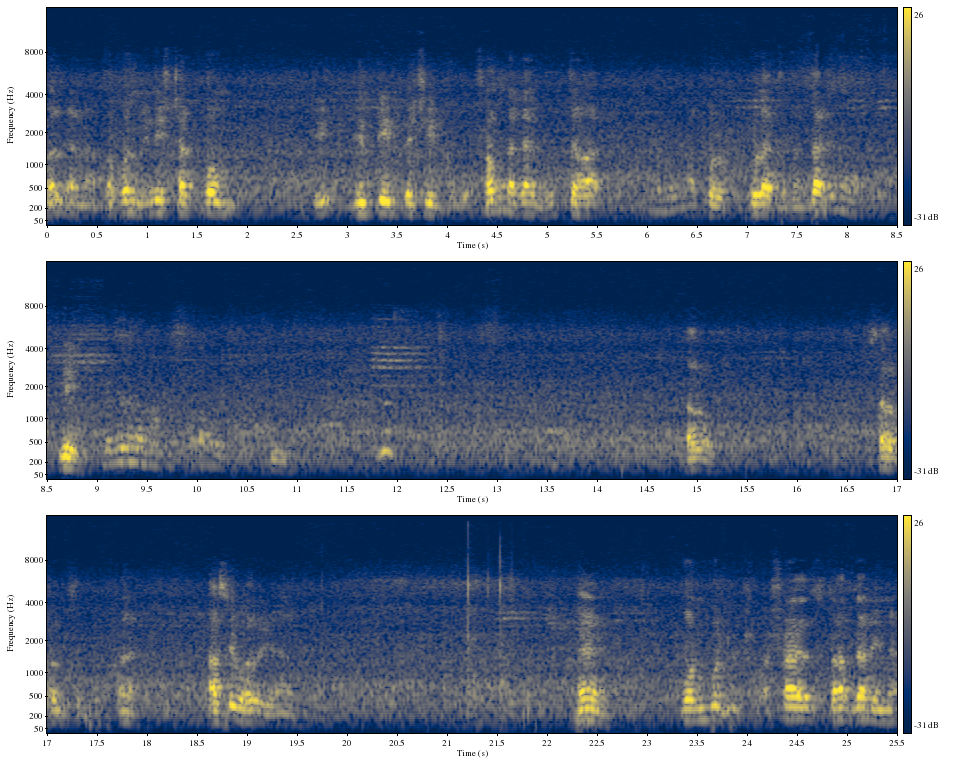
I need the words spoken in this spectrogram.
বললেন না তখন মিনিস্টার কম। ডিউটি বেশি সব জায়গায় ঘুরতে হয়। আর কুলাতে না দেখ কি? হ্যালো। সালমান হ্যাঁ আছে ভালোই হ্যাঁ। হ্যাঁ কোন তার জানি না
